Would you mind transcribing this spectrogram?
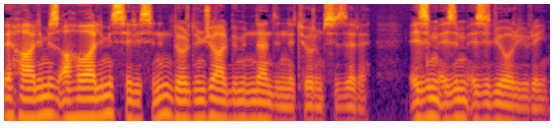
ve Halimiz Ahvalimiz serisinin dördüncü albümünden dinletiyorum sizlere. Ezim ezim eziliyor yüreğim.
